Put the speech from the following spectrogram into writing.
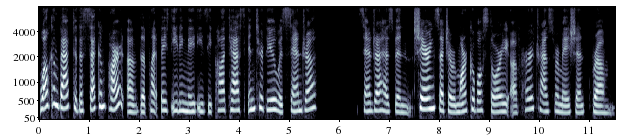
Welcome back to the second part of the Plant Based Eating Made Easy podcast interview with Sandra. Sandra has been sharing such a remarkable story of her transformation from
